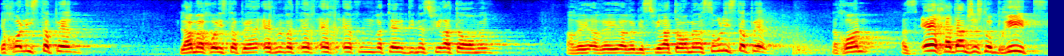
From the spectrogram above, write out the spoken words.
יכול להסתפר. למה יכול להסתפר? איך, מבט... איך, איך, איך הוא מבטל את דיני ספירת העומר? הרי, הרי, הרי בספירת העומר אסור להסתפר, נכון? אז איך אדם שיש לו ברית,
